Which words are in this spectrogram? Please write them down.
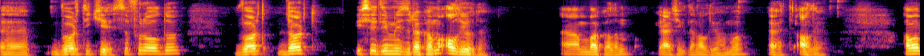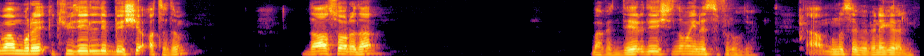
Ee, Word 2 0 oldu. Word 4 istediğimiz rakamı alıyordu. Hemen bakalım gerçekten alıyor mu? Evet alıyor. Ama ben buraya 255'i atadım. Daha sonradan bakın değeri değiştiği zaman yine 0 oluyor. Hemen bunun sebebine gelelim.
